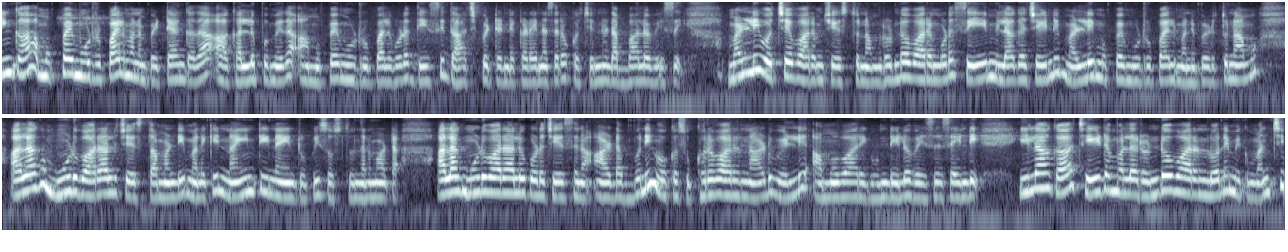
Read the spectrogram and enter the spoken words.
ఇంకా ముప్పై మూడు రూపాయలు మనం పెట్టాం కదా ఆ కల్లుపు మీద ఆ ముప్పై మూడు రూపాయలు కూడా తీసి దాచిపెట్టండి. ఎక్కడైనా సరే ఒక చిన్న డబ్బాలో వేసి మళ్ళీ వచ్చే వారం చేస్తున్నాం. రెండో వారం కూడా సేమ్ ఇలాగా చేయండి. మళ్ళీ ముప్పై మూడు రూపాయలు మనం పెడుతున్నాము. అలాగ మూడు వారాలు చేస్తామండి. మనకి నైంటీ నైన్ రూపీస్ వస్తుందన్నమాట. అలాగ మూడు వారాలు కూడా చేసిన ఆ డబ్బుని ఒక శుక్రవారం నాడు వెళ్ళి అమ్మవారి గుండీలో వేసేసేయండి. ఇలాగా చేయడం వల్ల రెండో వారంలోనే మీకు మంచి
